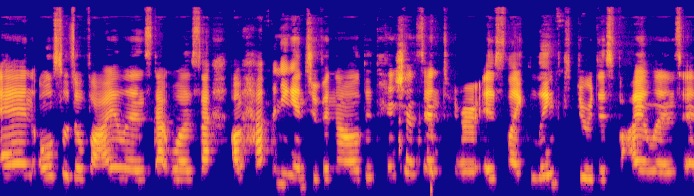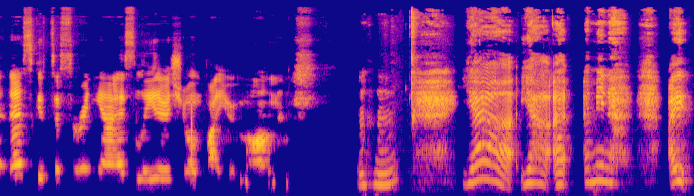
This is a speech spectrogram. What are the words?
and also the violence that was um, happening in juvenile detention center is like linked through this violence and that schizophrenia is later shown by your mom. Mm-hmm. Yeah, yeah. I, I mean, I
